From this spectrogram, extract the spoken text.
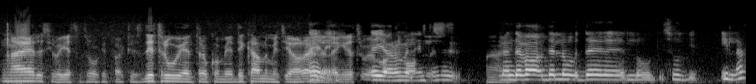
Nej, det skulle vara jättetråkigt faktiskt. Det tror jag inte de kommer Det kan de inte göra nej, nej, längre, tror jag. Det gör de väl inte nu. Nej. Men det, var, det, låg, det låg, såg illa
